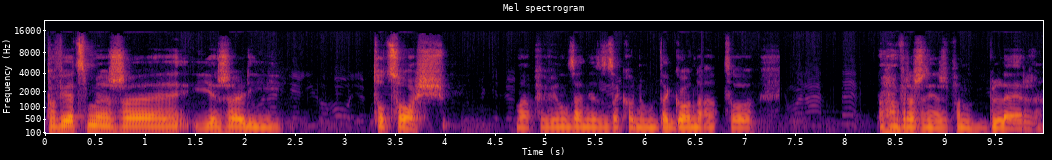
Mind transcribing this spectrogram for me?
Powiedzmy, że jeżeli to coś ma powiązanie z zakonem Dagona, to mam wrażenie, że pan Blair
